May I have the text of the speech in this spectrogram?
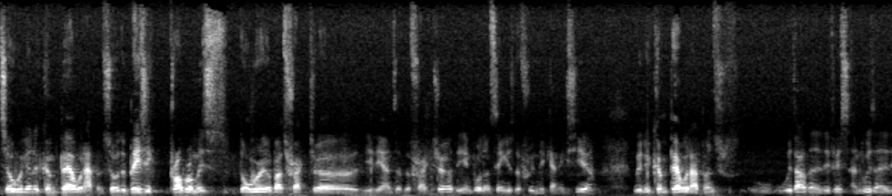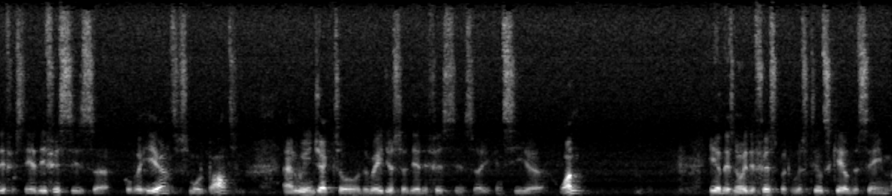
So we're going to compare what happens. So the basic problem is don't worry about fracture, the, the ends of the fracture. The important thing is the fluid mechanics here. We're going to compare what happens without an edifice and with an edifice. The edifice is uh, over here, it's a small part. And we inject, so the radius of the edifice is, uh, you can see, uh, 1. Here there's no edifice, but we'll still scale the same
